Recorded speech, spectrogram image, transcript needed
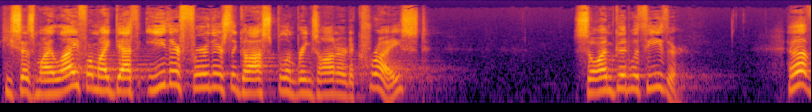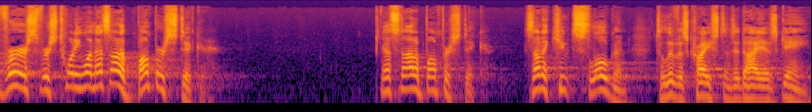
He says, My life or my death either furthers the gospel and brings honor to Christ, so I'm good with either. That verse, verse 21, that's not a bumper sticker. That's not a bumper sticker. It's not a cute slogan to live as Christ and to die as gain.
